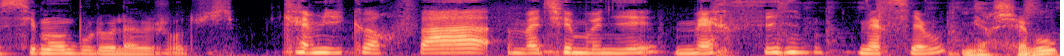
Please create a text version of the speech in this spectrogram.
c'est mon boulot là aujourd'hui. Camille Corfa, Mathieu Monnier, merci. Merci à vous. Merci à vous.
